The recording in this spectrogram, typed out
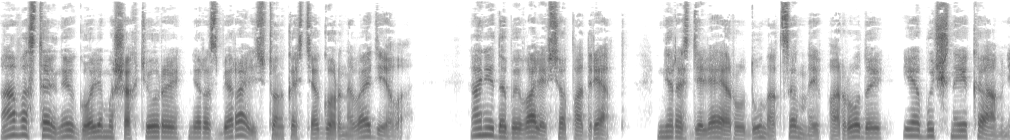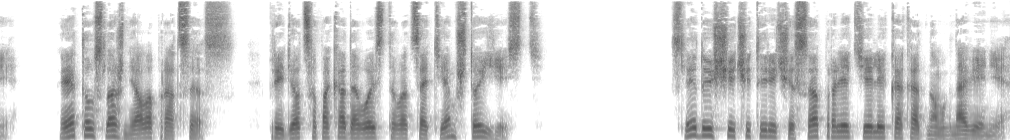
а в остальных големы-шахтеры не разбирались в тонкостях горного дела. Они добывали все подряд, не разделяя руду на ценные породы и обычные камни. Это усложняло процесс. Придется пока довольствоваться тем, что есть. Следующие четыре часа пролетели как одно мгновение.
